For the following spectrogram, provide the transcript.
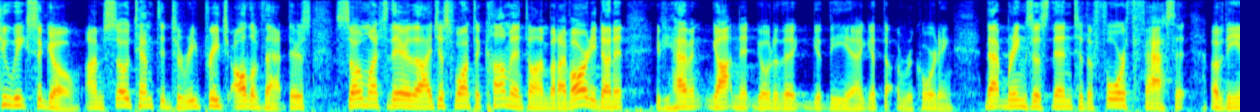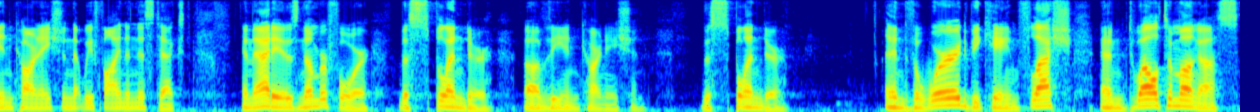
two weeks ago. I'm so tempted to repreach all of that. There's so much there that I just want to comment on, but I've already done it. If you haven't gotten it, go to the get the uh, get the recording. That brings us then to the fourth facet of the incarnation that we find in this text, and that is number 4, the splendor of the incarnation. The splendor. And the word became flesh and dwelt among us,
